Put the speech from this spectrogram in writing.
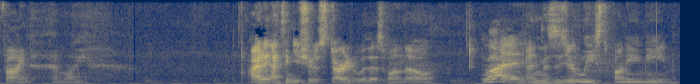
Fine, Emily. I, I think you should have started with this one though. Why? I think this is your least funny meme.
